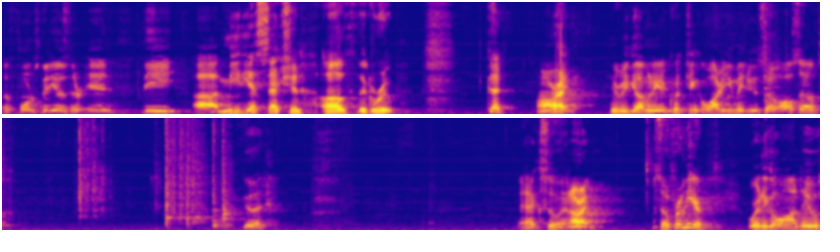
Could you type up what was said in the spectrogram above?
the forms videos that are in the uh, media section of the group. Good. All right, here we go. I'm going to get a quick drink of water. You may do so also. Good. Excellent. All right. So from here, we're going to go on to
